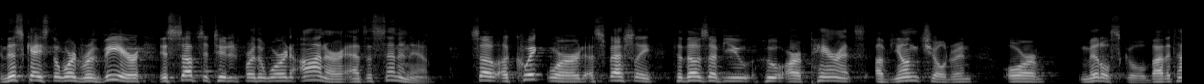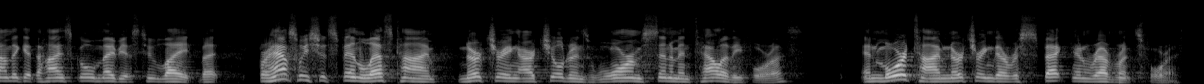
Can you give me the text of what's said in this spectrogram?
In this case, the word revere is substituted for the word honor as a synonym. So, a quick word, especially to those of you who are parents of young children or middle school. By the time they get to high school, maybe it's too late, but perhaps we should spend less time nurturing our children's warm sentimentality for us and more time nurturing their respect and reverence for us.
